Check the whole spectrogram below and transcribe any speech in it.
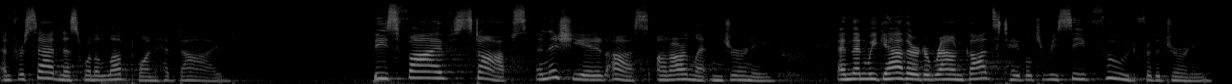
and for sadness when a loved one had died. These five stops initiated us on our Lenten journey, and then we gathered around God's table to receive food for the journey,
